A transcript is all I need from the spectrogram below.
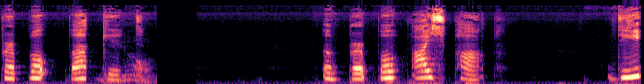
purple bucket, a purple ice pop. The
